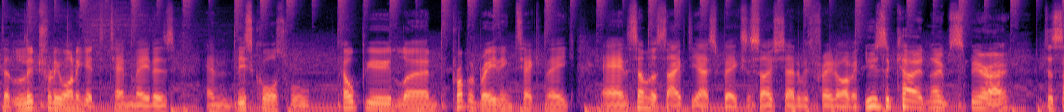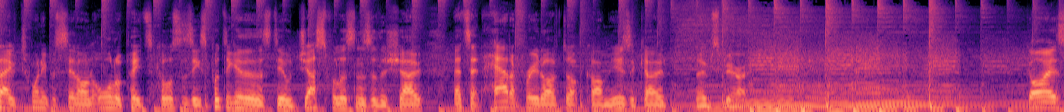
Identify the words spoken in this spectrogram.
that literally want to get to 10 meters. And this course will help you learn proper breathing technique and some of the safety aspects associated with freediving. Use the code NoobSpearo to save 20% on all of Pete's courses. He's put together this deal just for listeners of the show. That's at howtofreedive.com. Use the code NoobSpearo. Guys,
